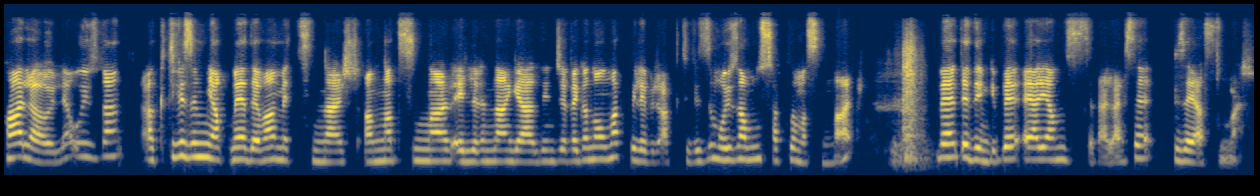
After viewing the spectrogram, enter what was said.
Hala öyle. O yüzden aktivizm yapmaya devam etsinler, anlatsınlar ellerinden geldiğince. Vegan olmak bile bir aktivizm. O yüzden bunu saklamasınlar. Ve dediğim gibi eğer yalnız hissederlerse bize yazsınlar.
